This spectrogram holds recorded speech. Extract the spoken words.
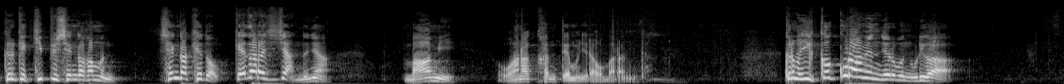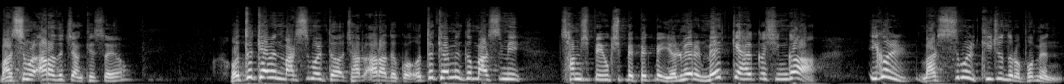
그렇게 깊이 생각하면 생각해도 깨달아지지 않느냐? 마음이 완악한 때문이라고 말합니다. 그러면 이 거꾸로 하면 여러분 우리가 말씀을 알아듣지 않겠어요? 어떻게 하면 말씀을 더 잘 알아듣고 어떻게 하면 그 말씀이 30배, 60배, 100배 열매를 맺게 할 것인가? 이걸 말씀을 기준으로 보면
